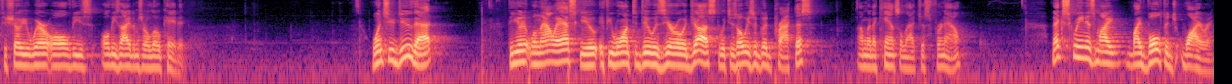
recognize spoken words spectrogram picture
to show you where all these, all these items are located. Once you do that, the unit will now ask you if you want to do a zero adjust, which is always a good practice. I'm going to cancel that just for now. Next screen is my, my voltage wiring.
